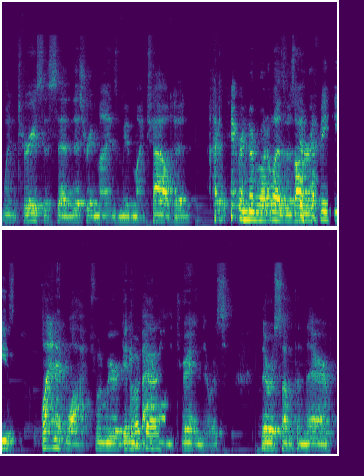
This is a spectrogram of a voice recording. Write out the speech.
when Teresa said, "This reminds me of my childhood." I can't remember what it was. It was on Rafiki's Planet Watch when we were getting back on the train. There was there was something there.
